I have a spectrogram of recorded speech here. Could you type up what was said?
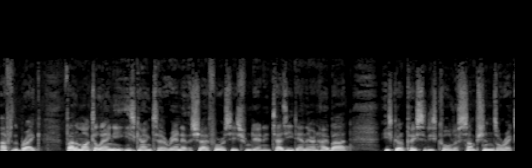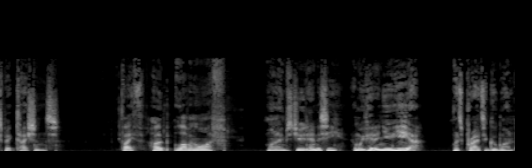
After the break, Father Mike Delaney is going to round out the show for us. He's from down in Tassie, down there in Hobart. He's got a piece that he's called Assumptions or Expectations. Faith, hope, love and life. My name's Jude Hennessy and we've hit a new year. Let's pray it's a good one.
